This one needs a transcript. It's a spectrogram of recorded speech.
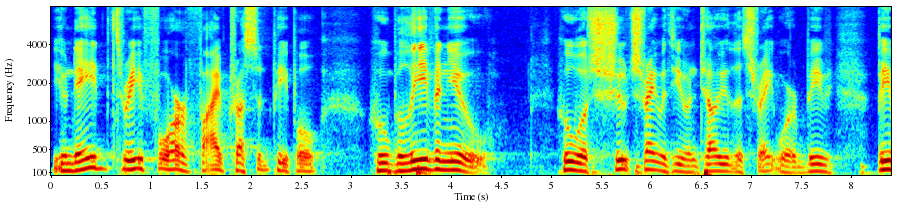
you need three, four, five trusted people who believe in you, who will shoot straight with you and tell you the straight word. Be, be,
